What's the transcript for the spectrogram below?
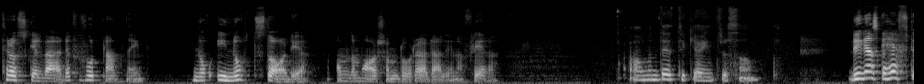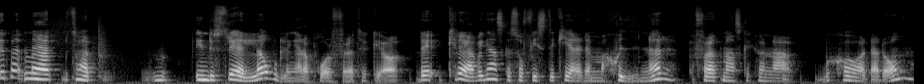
tröskelvärde för fortplantning. No, I något stadie, om de har som då rödalgerna flera. Ja, men det tycker jag är intressant. Det är ganska häftigt med, med så här industriella odlingar av porfyra tycker jag. Det kräver ganska sofistikerade maskiner för att man ska kunna skörda dem.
